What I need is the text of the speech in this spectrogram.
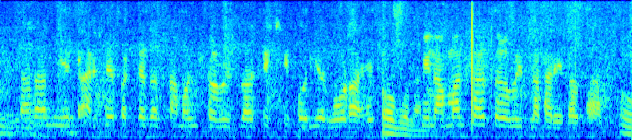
दादा मी एक आरटीआय पट्ट्याचा सामाजिक चळवळीतला सिक्स्टी फोर इयर रोड आहे हो बोला. मी नामांतर चळवळीतला कार्यकर्ता. हो.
